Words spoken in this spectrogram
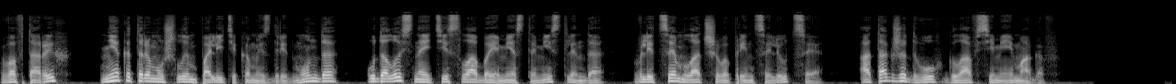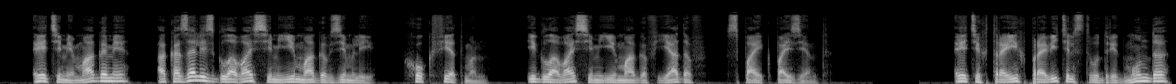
Во-вторых, некоторым ушлым политикам из Дредмунда удалось найти слабое место Мистленда в лице младшего принца Люция, а также двух глав семей магов. Этими магами оказались глава семьи магов Земли, Хок Фетман, и глава семьи магов Ядов, Спайк Пайзент. Этих троих правительству Дредмунда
